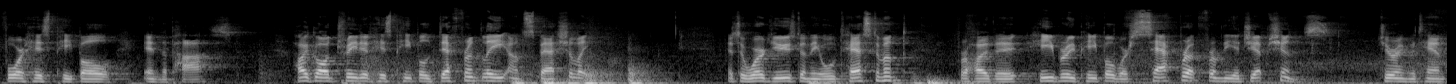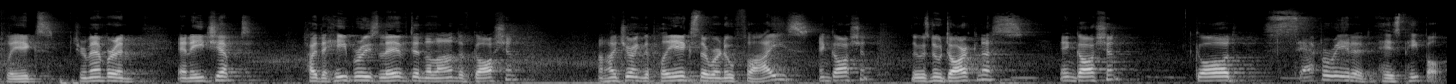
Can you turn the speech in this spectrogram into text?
for his people in the past. How God treated his people differently and specially. It's a word used in the Old Testament for how the Hebrew people were separate from the Egyptians during the ten plagues. Do you remember in, in Egypt how the Hebrews lived in the land of Goshen? And how during the plagues there were no flies in Goshen, there was no darkness in Goshen. God separated his people,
